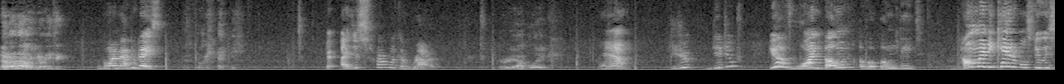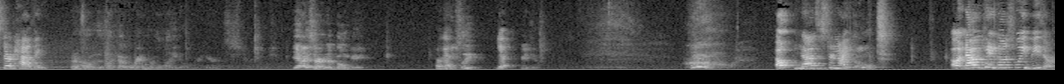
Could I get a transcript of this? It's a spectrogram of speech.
No, no, no. You don't need to. I'm going back to base. Okay. I just heard like a rat. Hurry up, Link. I am. Did you? Did you? You have one bone of a bone gate. How many cannibals do we start having? I don't know. There's like a random light over here. It's strange. Yeah, I started at Bone Gate. Okay. Can you sleep? Yep. Me too. Oh, now it's just a night. Don't. Oh, now we can't go to sleep either.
